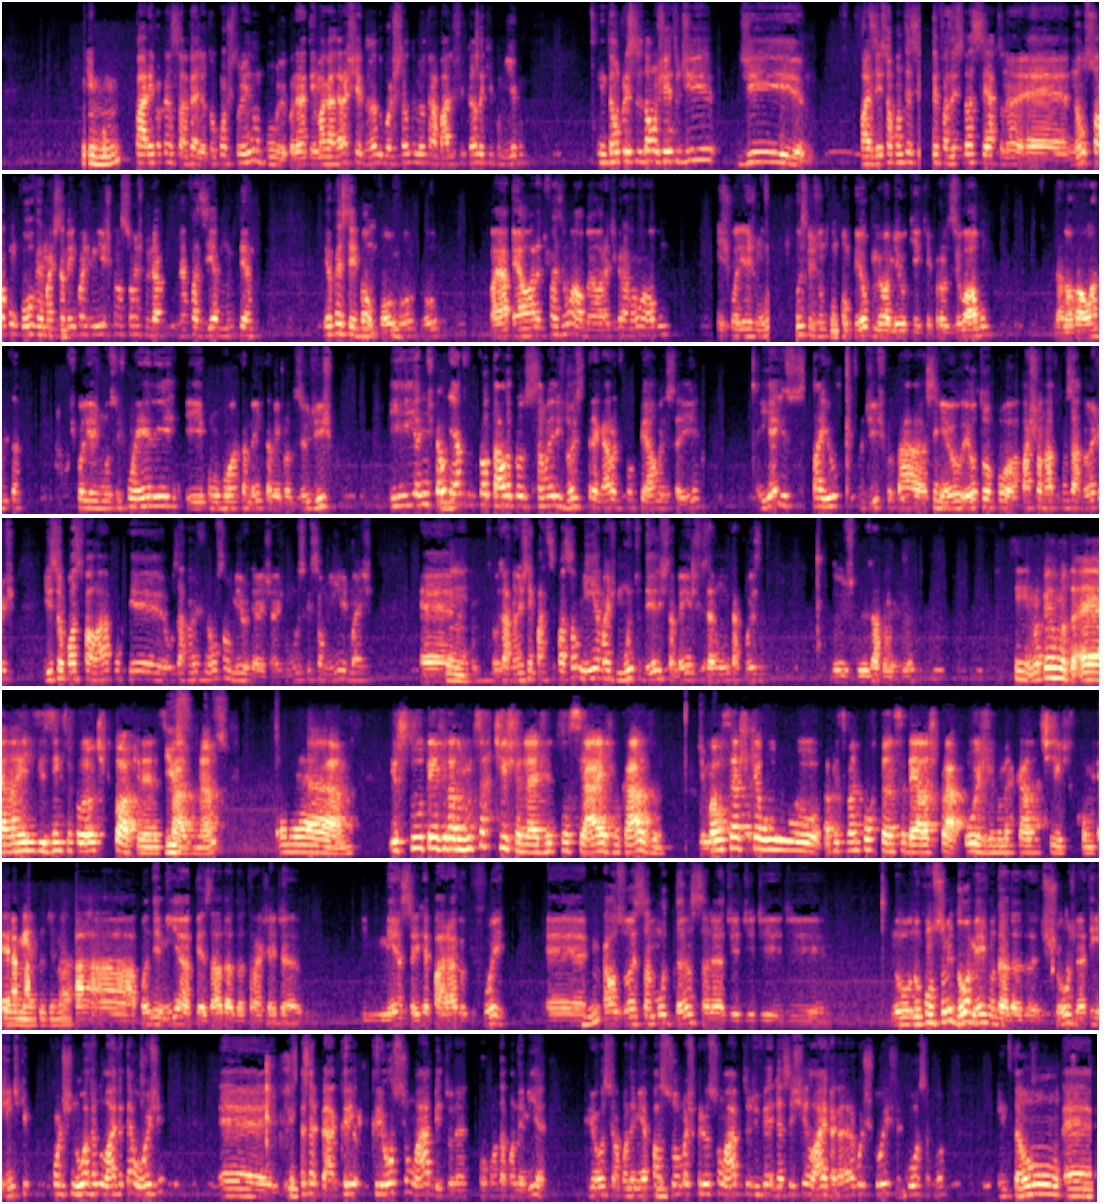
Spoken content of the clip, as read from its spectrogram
uhum. parei para pensar, velho, eu estou construindo um público, né? Tem uma galera chegando, gostando do meu trabalho, ficando aqui comigo. Então, eu preciso dar um jeito de, de fazer isso acontecer, fazer isso dar certo, né? É, não só com cover, mas também com as minhas canções que eu já, já fazia há muito tempo. Eu pensei, bom, vou, vou, vou. É a hora de fazer um álbum, é a hora de gravar um álbum. Escolhi as músicas junto com o Pompeu, com meu amigo que, que produziu o álbum, da Nova Órbita. Escolhi as músicas com ele e com o Juan também, que também produziu o disco. E a gente caiu dentro total da produção, eles dois entregaram de corpo e alma nisso aí. E é isso, saiu o disco, tá? Assim, eu, eu tô, pô, apaixonado com os arranjos. Isso eu posso falar porque os arranjos não são meus, né? As, as músicas são minhas, mas é, os arranjos têm participação minha, mas muito deles também, eles fizeram muita coisa dos, dos arranjos, né? Sim, uma pergunta. É, na rede vizinha que você falou é o TikTok, né? Nesse isso, caso, né? Isso. É, isso tem ajudado muitos artistas, né? As redes sociais, no caso. Demais. Qual você acha que é o, a principal importância delas para hoje no mercado artístico como é, ferramenta de marketing? A, a, pandemia, apesar da, da, tragédia imensa e irreparável que foi, é, uhum. causou essa mudança né, de, de, de, de no, no, consumidor mesmo da, da, de shows. Né? Tem gente que continua vendo live até hoje. É, Criou-se um hábito né, por conta da pandemia criou-se, a pandemia passou, mas criou-se um hábito de, ver, de assistir live. A galera gostou e ficou, sacou? Então, é,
